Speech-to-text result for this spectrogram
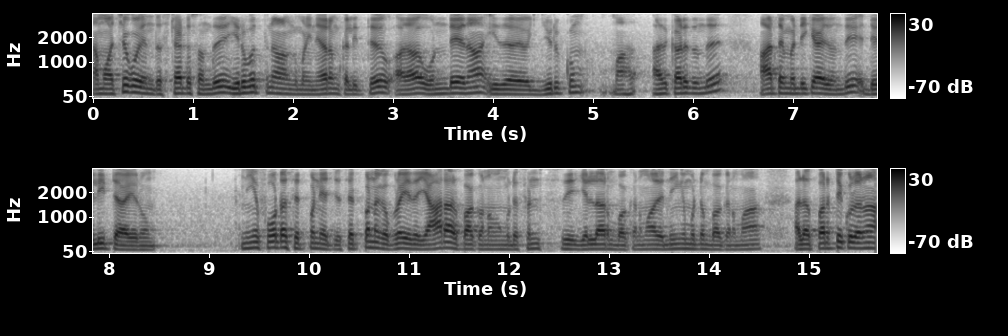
நம்ம வச்சக்கூடிய இந்த ஸ்டேட்டஸ் வந்து இருபத்தி நான்கு மணி நேரம் கழித்து அதாவது ஒன் டே தான் இது இருக்கும். ம- அதுக்கு வந்து ஆட்டோமேட்டிக்காக இது வந்து டெலீட் ஆயிரும். நீங்கள் ஃபோட்டோ செட் பண்ணியாச்சு. செட் பண்ணக்கப்புறம் இதை யார் யார் பார்க்கணும்? உங்களோட ஃப்ரெண்ட்ஸ் எல்லாரும் பார்க்கணுமா? அதை நீங்கள் மட்டும் பார்க்கணுமா? அதில் பர்டிகுலராக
